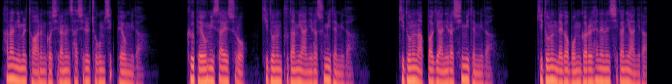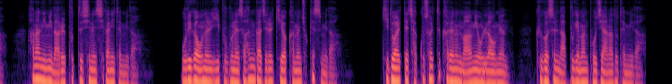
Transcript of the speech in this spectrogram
하나님을 더 아는 것이라는 사실을 조금씩 배웁니다. 그 배움이 쌓일수록 기도는 부담이 아니라 숨이 됩니다. 기도는 압박이 아니라 쉼이 됩니다. 기도는 내가 뭔가를 해내는 시간이 아니라 하나님이 나를 붙드시는 시간이 됩니다. 우리가 오늘 이 부분에서 한 가지를 기억하면 좋겠습니다. 기도할 때 자꾸 설득하려는 마음이 올라오면 그것을 나쁘게만 보지 않아도 됩니다.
